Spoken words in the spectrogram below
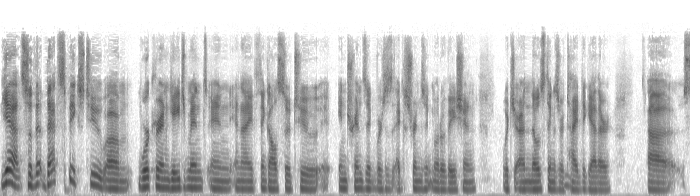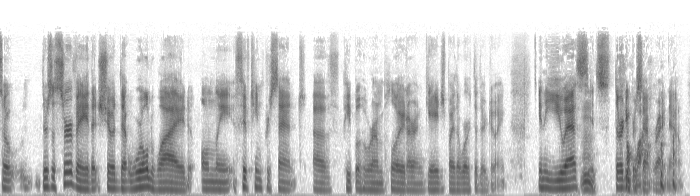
Yeah, so that that speaks to um, worker engagement and and I think also to intrinsic versus extrinsic motivation, which are, and those things are tied together. Uh, so there's a survey that showed that worldwide, only 15% of people who are employed are engaged by the work that they're doing. In the U.S., mm. it's 30% oh, wow. right now.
